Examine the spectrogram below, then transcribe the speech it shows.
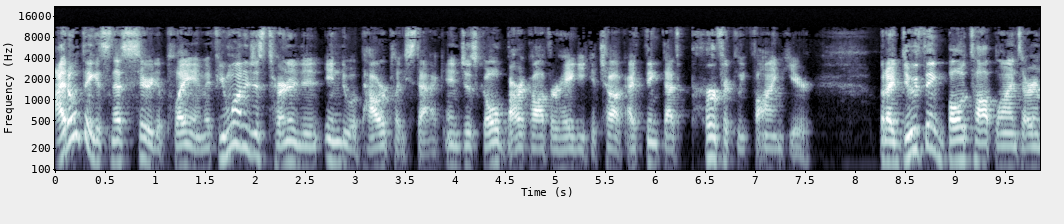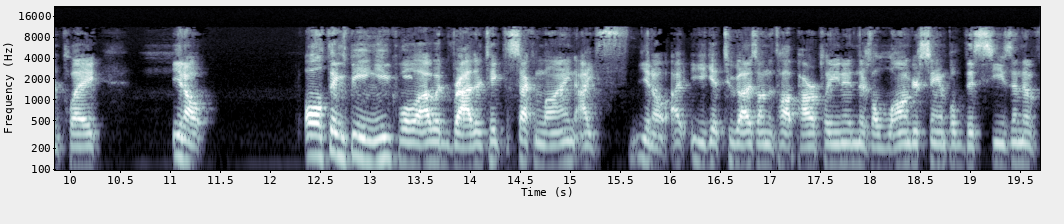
I don't think it's necessary to play him. If you want to just turn it in, into a power play stack and just go Barkov or Hagee Tkachuk, I think that's perfectly fine here. But I do think both top lines are in play. You know, all things being equal, I would rather take the second line. I, you know, I, you get two guys on the top power play unit, and there's a longer sample this season of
